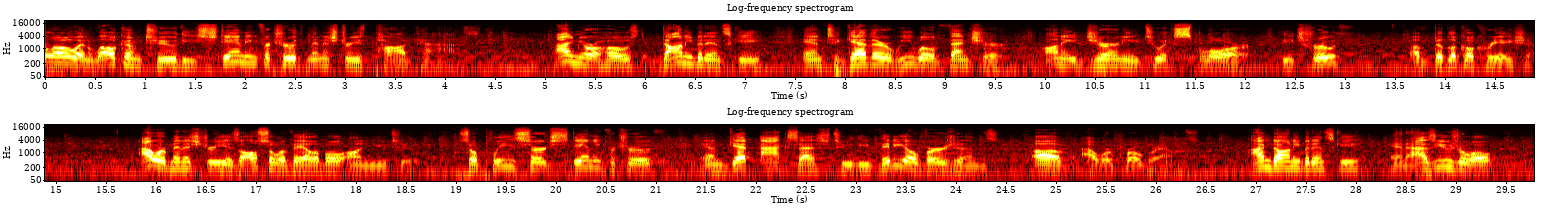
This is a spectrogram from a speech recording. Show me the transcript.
Hello, and welcome to the Standing for Truth Ministries podcast. I'm your host, Donnie Budinsky, and together we will venture on a journey to explore the truth of biblical creation. Our ministry is also available on YouTube, so please search Standing for Truth and get access to the video versions of our programs. I'm Donnie Budinsky, and as usual,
